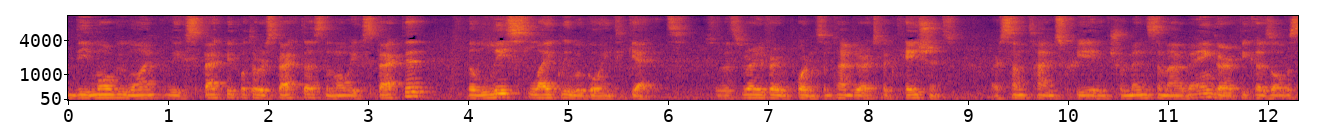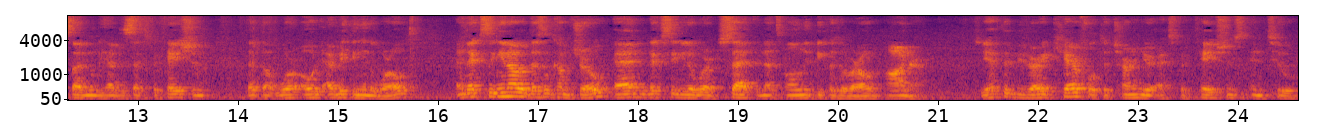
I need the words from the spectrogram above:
the more we want, we expect people to respect us, the more we expect it, the least likely we're going to get it. So that's very, very important. Sometimes our expectations are sometimes creating tremendous amount of anger because all of a sudden we have this expectation that the, we're owed everything in the world. And next thing you know, it doesn't come true. And next thing you know, we're upset, and that's only because of our own honor. So you have to be very careful to turn your expectations into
